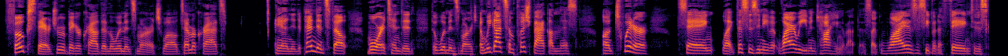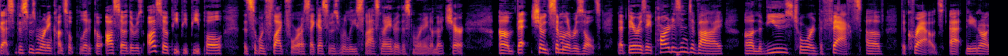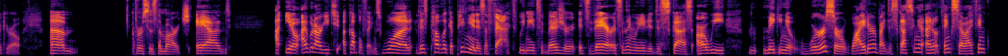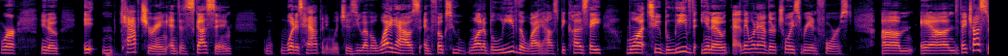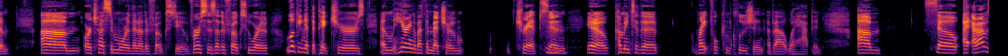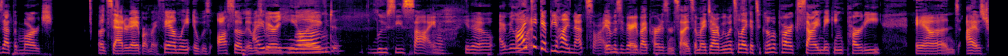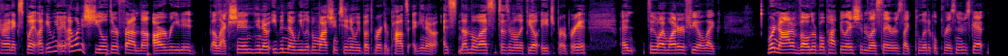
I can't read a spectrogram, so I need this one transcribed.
folks there, drew a bigger crowd than the Women's March, while Democrats and independents felt more attended the Women's March. And we got some pushback on this on Twitter saying, like, this isn't even, why are we even talking about this? Like, why is this even a thing to discuss? This was Morning Consult Politico. Also, there was also a PPP poll that someone flagged for us. I guess it was released last night or this morning. I'm not sure. Um, that showed similar results that there is a partisan divide on the views toward the facts of the crowds at the inaugural um, versus the march. And you know, I would argue two, a couple things. One, this public opinion is a fact. We need to measure it. It's there. It's something we need to discuss. Are we m- making it worse or wider by discussing it? I don't think so. I think we're, you know, it, m- capturing and discussing what is happening, which is you have a White House and folks who want to believe the White House because they want to believe that, you know, they want to have their choice reinforced. Um, and they trust him, um, or trust him more than other folks do versus other folks who are looking at the pictures and hearing about the metro trips and, you know, coming to the rightful conclusion about what happened. Um, so I, I was at the march on Saturday. I brought my family. It was awesome. It was I very loved healing. Lucy's sign. Ugh, you know, I really I want- could get behind that sign. it was a very bipartisan sign. So my daughter, we went to like a Takoma Park sign making party, and I was trying to explain, like, I, want to shield her from the R-rated election. You know, even though we live in Washington and we both work in politics, you know, it's nonetheless it doesn't really feel age appropriate. And so I want her to feel like we're not a vulnerable population unless there's like political prisoners get,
